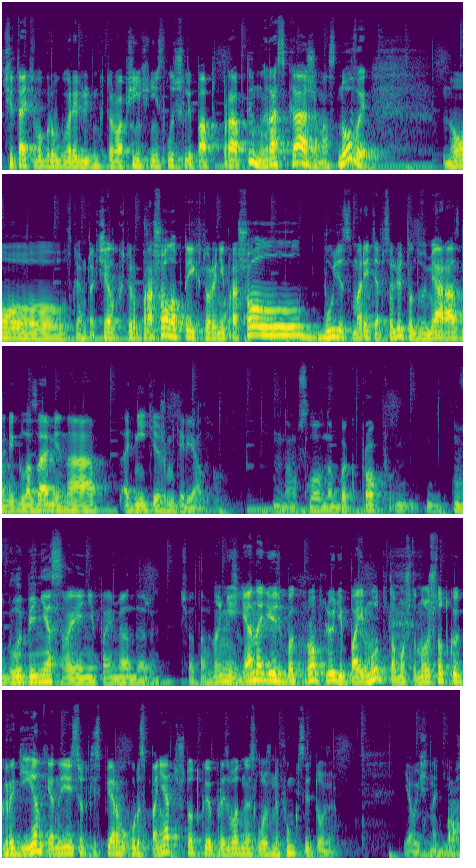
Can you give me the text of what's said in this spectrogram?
читать его, грубо говоря, людям, которые вообще ничего не слышали по- про опты, мы расскажем основы, но, скажем так, человек, который прошел опты и который не прошел, будет смотреть абсолютно двумя разными глазами на одни и те же материалы. Ну, условно, backprop в глубине своей не поймет даже, что там Ну не, я надеюсь, backprop люди поймут, потому что, ну, что такое градиент, я надеюсь, все-таки с первого курса понятно, что такое производная сложной функции тоже. Я очень надеюсь.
